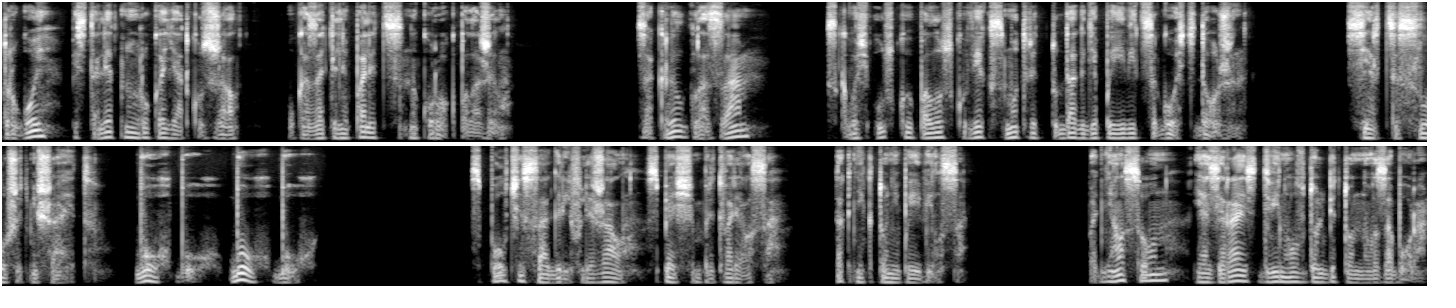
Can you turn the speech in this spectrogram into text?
другой — пистолетную рукоятку сжал, указательный палец на курок положил. Закрыл глаза, сквозь узкую полоску век смотрит туда, где появиться гость должен. Сердце слушать мешает. Бух-бух, бух-бух. С полчаса гриф лежал, спящим притворялся. Так никто не появился. Поднялся он и, озираясь, двинул вдоль бетонного забора.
